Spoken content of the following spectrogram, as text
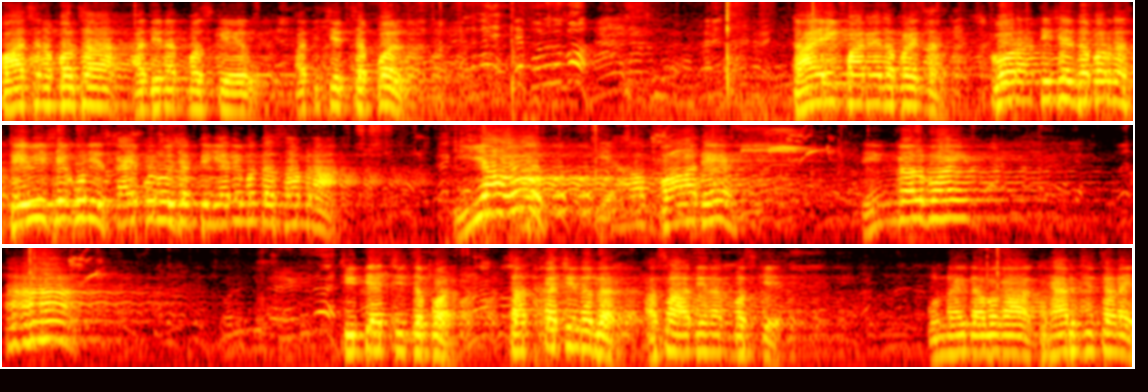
पाच नंबरचा आदिनाथ मस्के. अतिशय चप्पल. डायरेक्ट मारण्याचा प्रयत्न. स्कोर अतिशय जबरदस्त. तेवीस एकोणीस. काय पण होऊ शकते. याने म्हणता सामना. हो या बाद आहे. सिंगल पॉइंट. चित्याची चपळ चटकाची नजर. असा आदिनाथ मस्के पुन्हा एकदा बघा घ्यारची चढाई.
